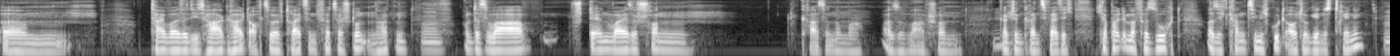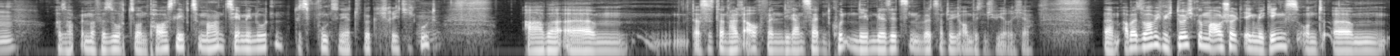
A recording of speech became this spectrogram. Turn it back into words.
ähm, teilweise die Tage halt auch 12, 13, 14 Stunden hatten. Mhm. Und das war stellenweise schon krasse Nummer. Also war schon mhm. ganz schön grenzwertig. Ich habe halt immer versucht, also ich kann ziemlich gut autogenes Training. Mhm. Also habe immer versucht, so ein Power Sleep zu machen, zehn Minuten. Das funktioniert wirklich richtig gut. Aber ähm, das ist dann halt auch, wenn die ganze Zeit Kunden neben dir sitzen, wird es natürlich auch ein bisschen schwieriger. Ähm, aber so habe ich mich durchgemauschelt, irgendwie ging es und ähm,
